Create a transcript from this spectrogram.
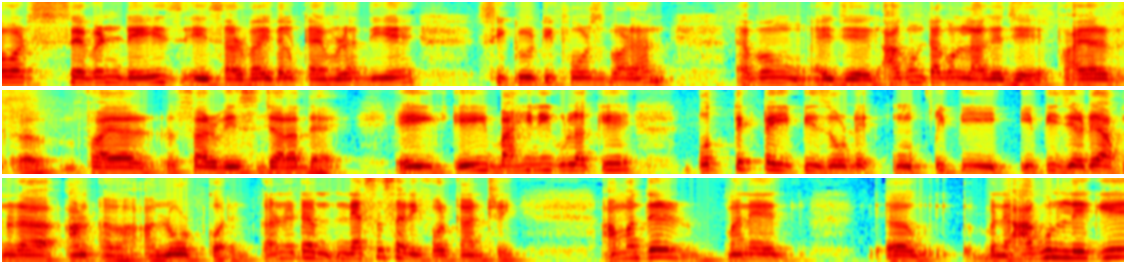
hours seven days এই সার্ভাইভাল ক্যামেরা দিয়ে সিকিউরিটি ফোর্স বাড়ান এবং এই যে আগুন টাগুন লাগে যে ফায়ার ফায়ার সার্ভিস যারা দেয়, এই এই বাহিনীগুলোকে প্রত্যেকটা ইপিজোডে ইপি ইপিজেডে আপনারা লোড করেন। কারণ এটা নেসেসারি ফর কান্ট্রি আমাদের মানে মানে আগুন লেগে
